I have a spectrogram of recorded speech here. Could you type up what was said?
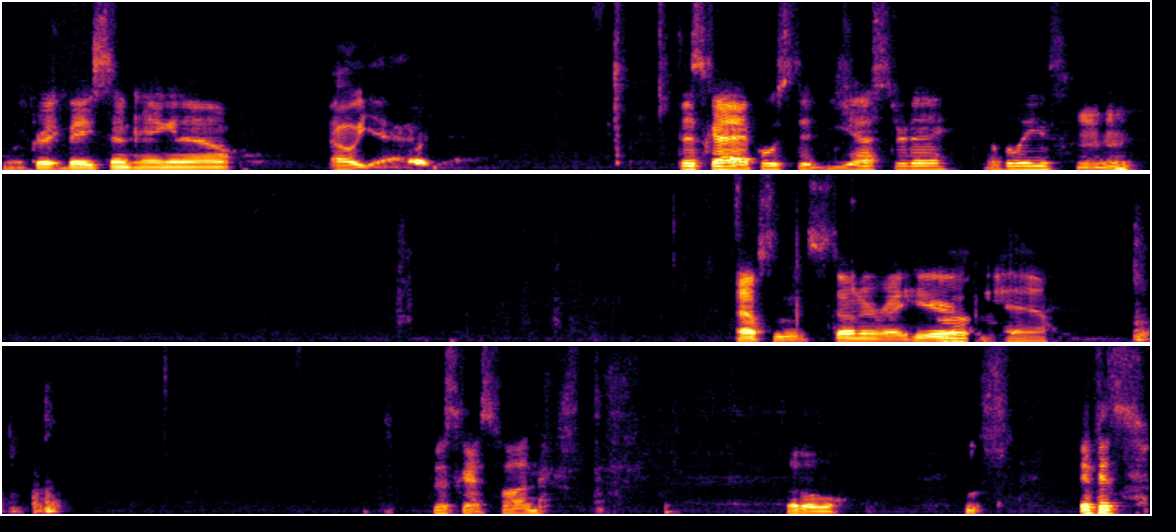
Some Great Basin hanging out. Oh yeah. This guy I posted yesterday, I believe. Mm-hmm. Absolute stunner right here. Oh, yeah. This guy's fun. Little. If it's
